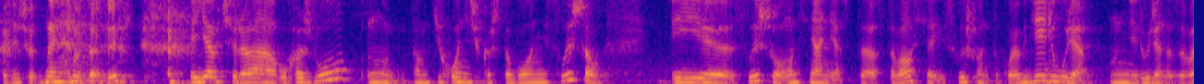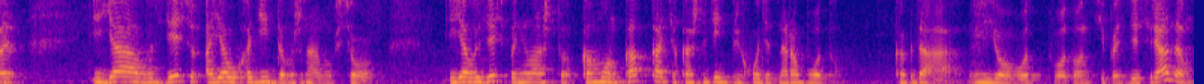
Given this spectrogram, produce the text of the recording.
потечет на этом этапе. Я вчера ухожу, ну, там тихонечко, чтобы он не слышал, и слышу, он с няней оставался, и слышу, он такой, а где Рюря? Он меня Рюря называет. И я вот здесь, а я уходить должна, ну все. И я вот здесь поняла, что, come on, как Катя каждый день приходит на работу, когда у нее вот, вот он типа здесь рядом,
